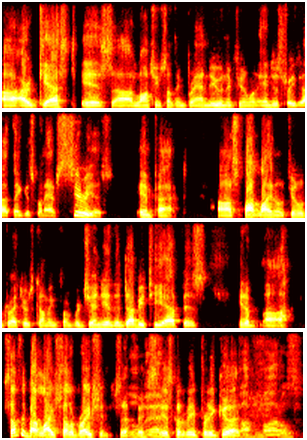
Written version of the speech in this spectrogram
Uh, our guest is uh, launching something brand new in the funeral industry that I think is going to have serious impact. Uh, spotlight on the funeral directors coming from Virginia. The WTF is, you know, uh, something about life celebration. So it's, it's, going to be pretty good. Popping bottles.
